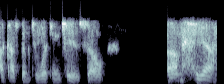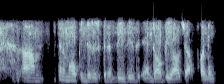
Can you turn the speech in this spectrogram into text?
accustomed to working too. So, um, yeah, um, and I'm hoping this is going to be the end all be all job for me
